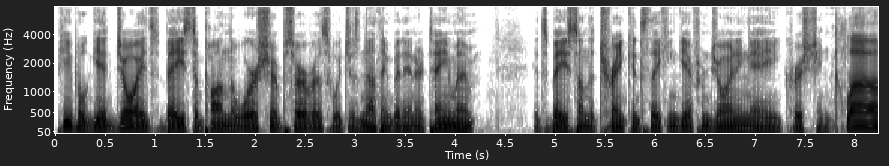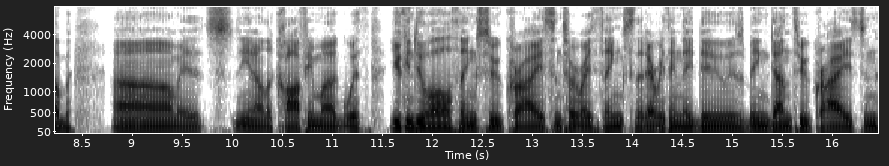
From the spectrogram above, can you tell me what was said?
people get joy, it's based upon the worship service, which is nothing but entertainment. It's based on the trinkets they can get from joining a Christian club. Um, it's you know the coffee mug with "You can do all things through Christ," and so everybody thinks that everything they do is being done through Christ, and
